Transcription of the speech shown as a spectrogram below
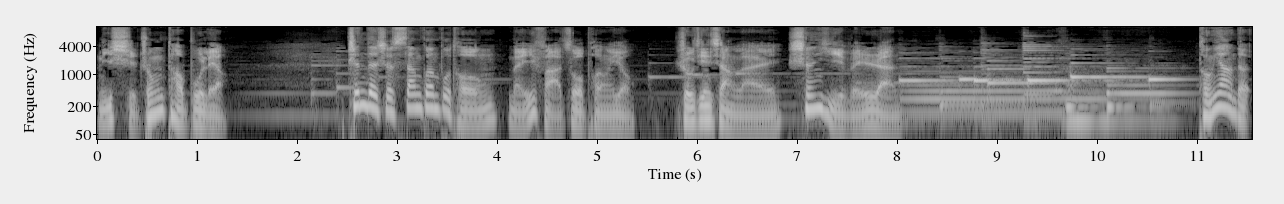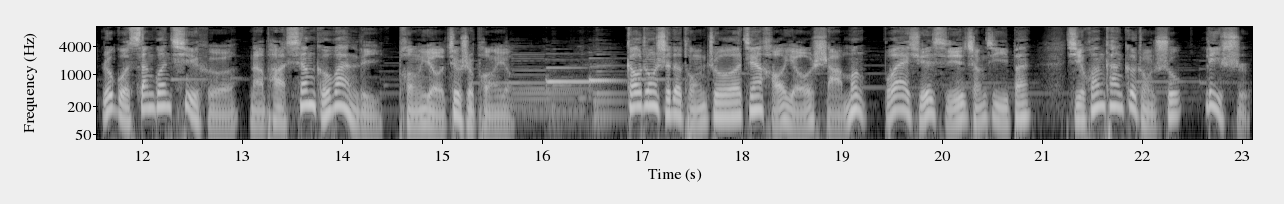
你始终到不了。真的是三观不同，没法做朋友。如今想来，深以为然。同样的，如果三观契合，哪怕相隔万里，朋友就是朋友。高中时的同桌兼好友傻梦，不爱学习，成绩一般，喜欢看各种书，历史、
